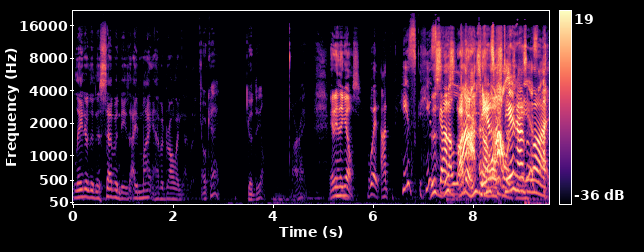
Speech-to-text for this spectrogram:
later than the 70s, I might have a drawing of it. Okay. Good deal. All right. Anything else? What I, he's he's This- got this- a I lot. know, he's got a Yes, lot. Dan has a lot.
